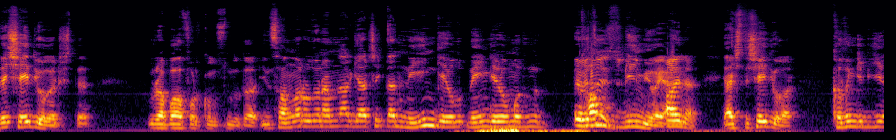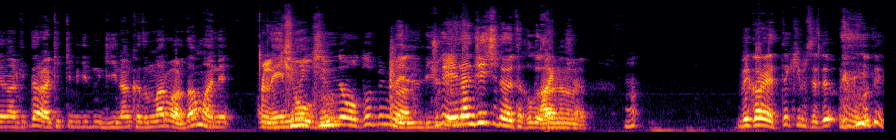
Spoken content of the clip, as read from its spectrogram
Ve şey diyorlar işte Ura Balford konusunda da insanlar o dönemler gerçekten neyin gay olup neyin gay olmadığını Evet, tam evet. bilmiyor yani. Aynen. Ya işte şey diyorlar. Kadın gibi giyinen erkekler, erkek gibi giyinen- kadınlar vardı ama hani neyin kimin, ne olduğu kimin ne olduğu değil. Çünkü eğlence için öyle takılıyorlar. Aynen öyle. Ve gayet de kimse de umurunda değil.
